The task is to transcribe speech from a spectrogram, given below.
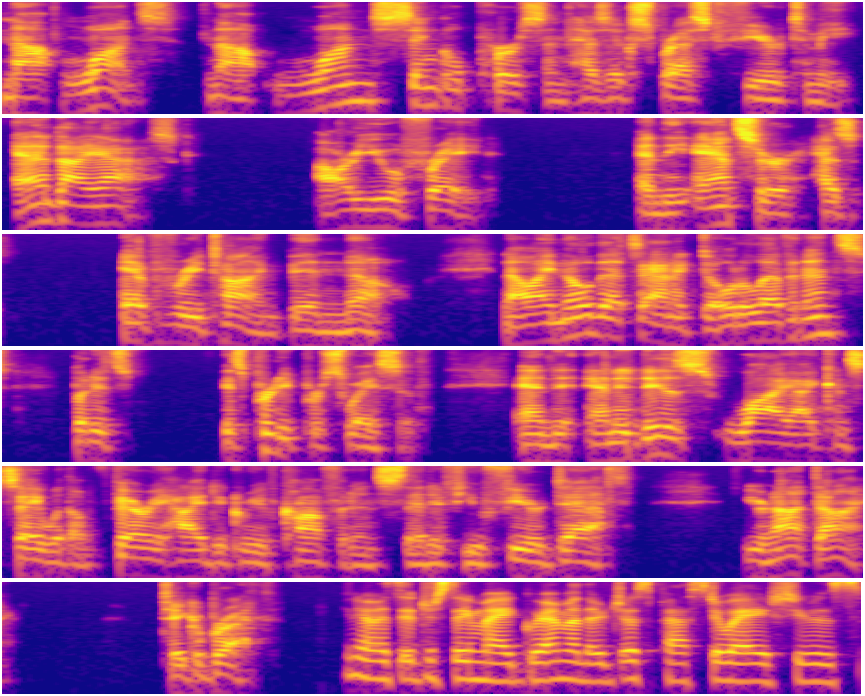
not once, not one single person has expressed fear to me. And I ask, Are you afraid? And the answer has every time been no. Now I know that's anecdotal evidence, but it's it's pretty persuasive. And, and it is why I can say with a very high degree of confidence that if you fear death, you're not dying. Take a breath. You know, it's interesting. My grandmother just passed away. She was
